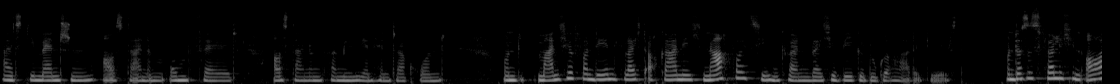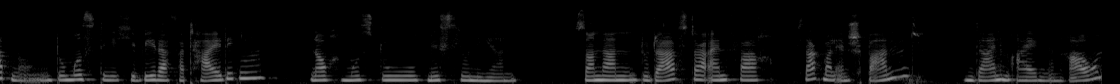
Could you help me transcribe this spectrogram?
als die Menschen aus deinem Umfeld, aus deinem Familienhintergrund. Und manche von denen vielleicht auch gar nicht nachvollziehen können, welche Wege du gerade gehst. Und das ist völlig in Ordnung. Du musst dich weder verteidigen, noch musst du missionieren sondern du darfst da einfach, ich sag mal, entspannt in deinem eigenen Raum,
